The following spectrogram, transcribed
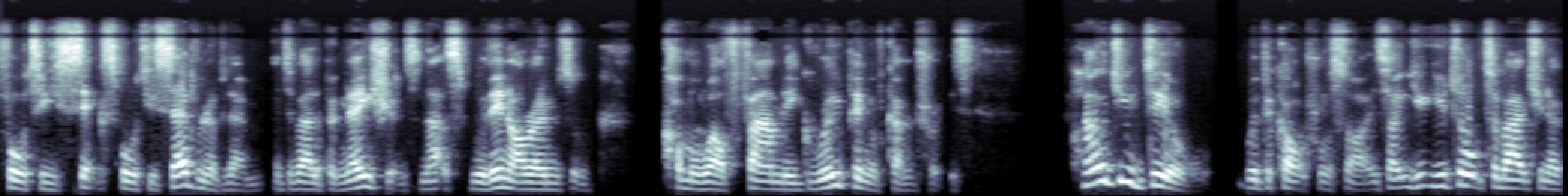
46, 47 of them are developing nations, and that's within our own sort of Commonwealth family grouping of countries how do you deal with the cultural side? So you, you talked about, you know,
